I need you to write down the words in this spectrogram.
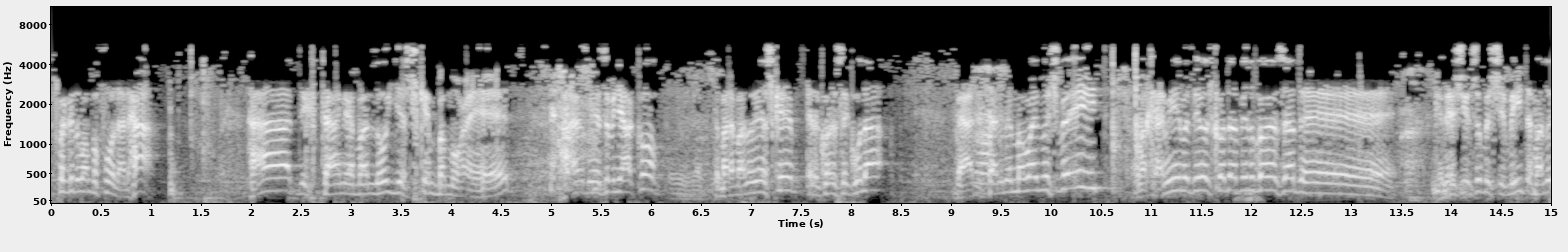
Look at the one before that. Ha. הדקטניה אבל לא ישכם במועד, חייב בעצם בן יעקב. זאת אומרת, אבל לא ישכם, אלא כל עושה כולה. ועד יצאני במועד בשביעית, אבל חייבים בתים לשקוט אפילו כל השדה. כדי שיצאו בשביעית, אבל לא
